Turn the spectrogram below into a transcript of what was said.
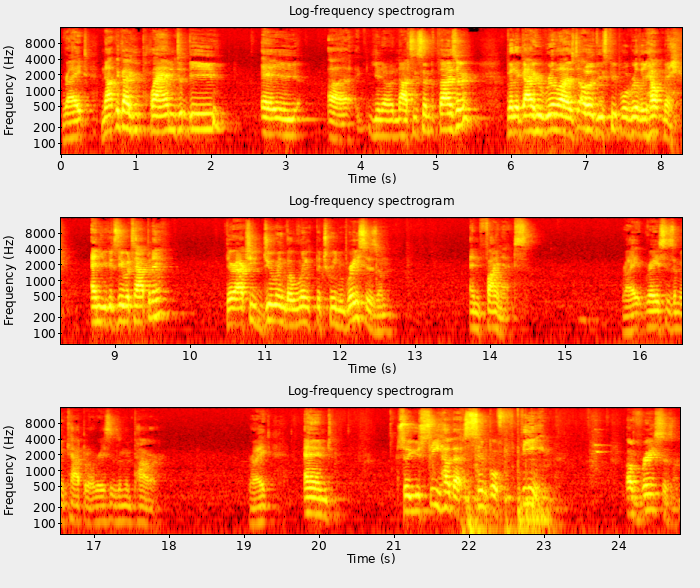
right? Not the guy who planned to be a, uh, you know, Nazi sympathizer, but a guy who realized, oh, these people really help me. And you can see what's happening? They're actually doing the link between racism and finance, right? Racism and capital, racism and power, right? And so you see how that simple theme of racism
